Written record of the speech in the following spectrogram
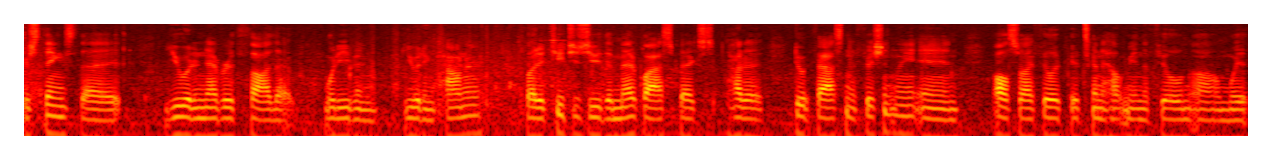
There's things that you would have never thought that would even you would encounter, but it teaches you the medical aspects, how to do it fast and efficiently, and also I feel like it's going to help me in the field um, with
